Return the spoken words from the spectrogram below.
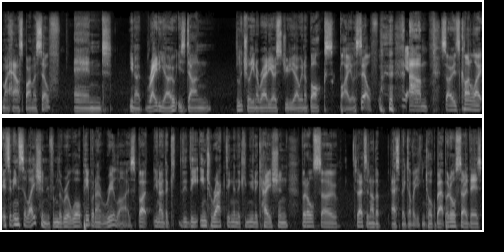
my house by myself, and you know, radio is done literally in a radio studio in a box by yourself. Yeah. um, so it's kind of like it's an insulation from the real world. People don't realize, but you know the, the, the interacting and the communication, but also so that's another aspect of it you can talk about. But also there's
